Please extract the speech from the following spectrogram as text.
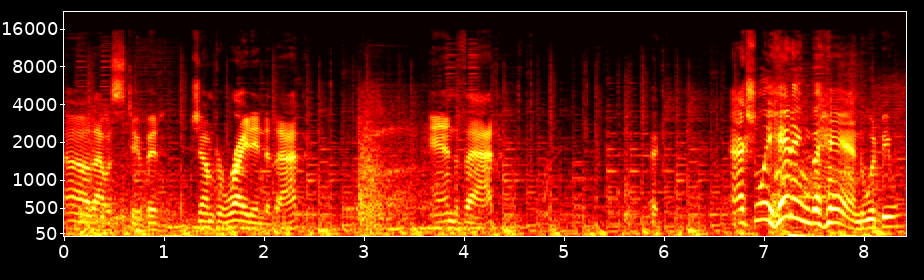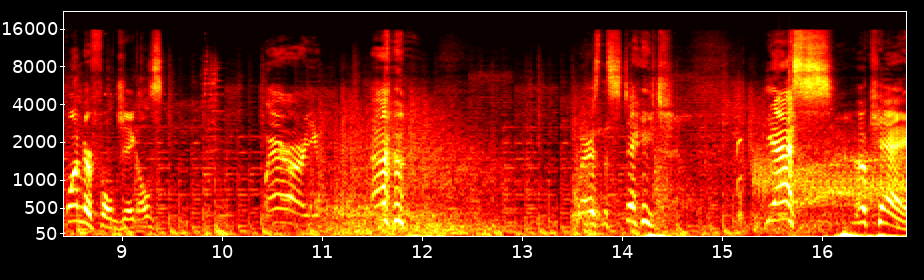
oh, that was stupid. Jumped right into that. And that. Actually hitting the hand would be wonderful, Jiggles. Where are you? Ah! Where's the stage? Yes! Okay.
